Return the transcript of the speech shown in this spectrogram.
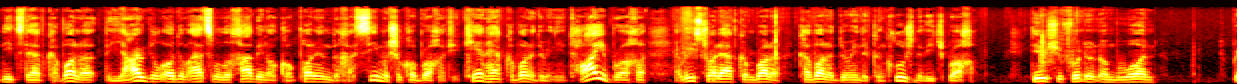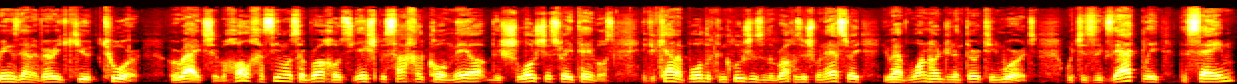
needs to have kavana, v'yargil odom atzma lechavin al kolponim b'chasim shekol bracha. If you can't have kavana during the entire bracha, at least try to have kavana, kavana during the conclusion of each bracha. Dear footnote number one brings down a very cute Tur who writes. If you count up all the conclusions of the brachos Esrei, you have 113 words, which is exactly the same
